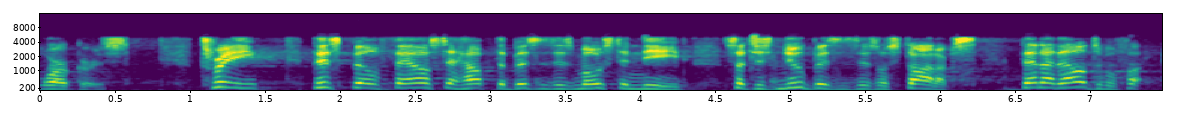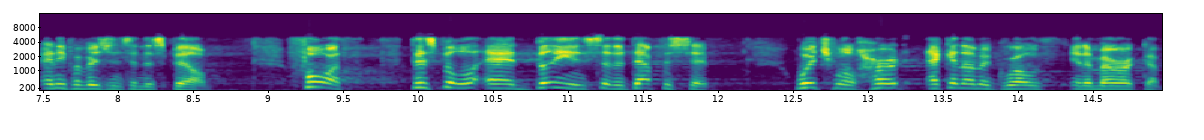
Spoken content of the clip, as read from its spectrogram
workers. Three, this bill fails to help the businesses most in need, such as new businesses or startups. They're not eligible for any provisions in this bill. Fourth, this bill will add billions to the deficit, which will hurt economic growth in America.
